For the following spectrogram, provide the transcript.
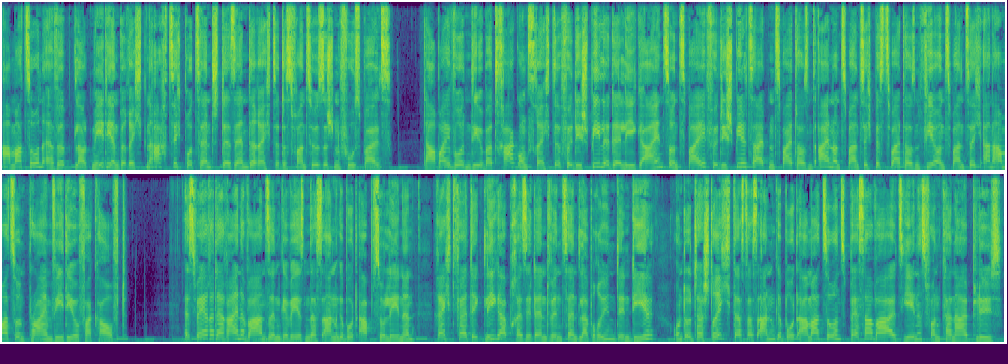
Amazon erwirbt laut Medienberichten 80 Prozent der Senderechte des französischen Fußballs. Dabei wurden die Übertragungsrechte für die Spiele der League 1 und 2 für die Spielzeiten 2021 bis 2024 an Amazon Prime Video verkauft. Es wäre der reine Wahnsinn gewesen, das Angebot abzulehnen, rechtfertigt Liga-Präsident Vincent Labrune den Deal und unterstrich, dass das Angebot Amazons besser war als jenes von Canal Plus.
